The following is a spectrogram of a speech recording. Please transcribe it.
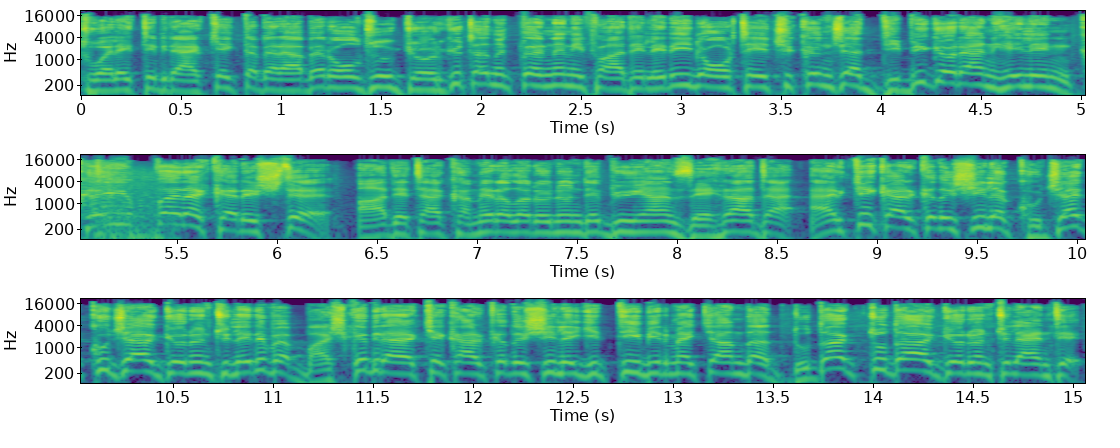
Tuvalette bir erkekle beraber olduğu görgü tanıklarının ifadeleriyle ortaya çıkınca dibi gören Helin kayıplara karıştı. Adeta kameralar önünde büyüyen Zehra da erkek arkadaşıyla kucak kucağa görüntüleri ve başka bir erkek arkadaşıyla gittiği bir mekanda dudak dudağa görüntülendi.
